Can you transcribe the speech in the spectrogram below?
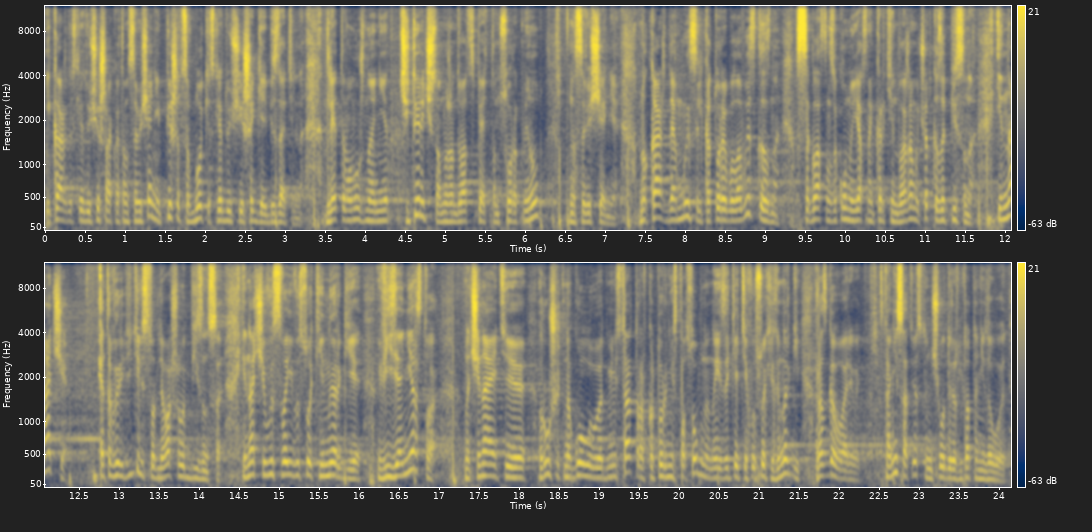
И каждый следующий шаг в этом совещании пишется в блоке следующие шаги обязательно. Для этого нужно не 4 часа, нужно 25-40 минут на совещание. Но каждая мысль, которая была высказана, согласно закону ясной картины, должна быть четко записана. Иначе это вредительство для вашего бизнеса. Иначе вы свои высокие энергии визионерства начинаете рушить на голову администраторов, которые не способны на языке этих высоких энергий разговаривать. Они, соответственно, ничего до результата не доводят.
